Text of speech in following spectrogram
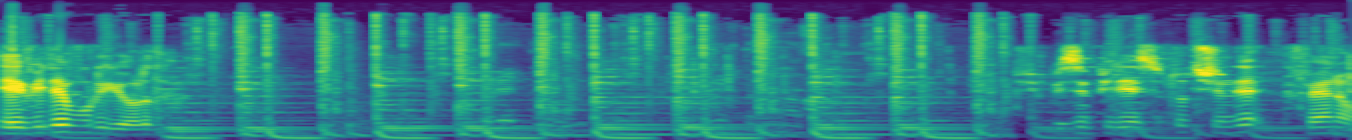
Evile vuruyor orada. Şu Bizim Priest'i tut şimdi. Feno.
